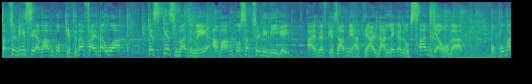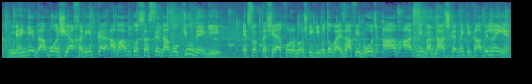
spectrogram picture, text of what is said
सब्सिडीज से आवाम को कितना फ़ायदा हुआ? किस किस मद में आवाम को सब्सिडी दी गई? आईएमएफ के सामने हथियार डालने का नुकसान क्या होगा? हुकूमत महँगे दामों अशिया खरीद कर आवाम को सस्ते दामों क्यों देगी? इस वक्त अशिया खुरनोश की कीमतों का इजाफी बोझ आम आदमी बर्दाश्त करने के काबिल नहीं है।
